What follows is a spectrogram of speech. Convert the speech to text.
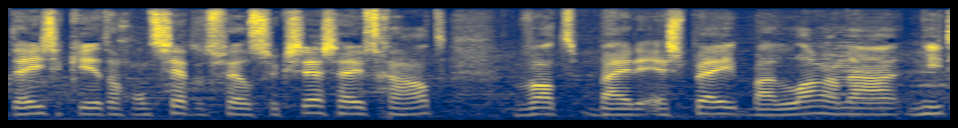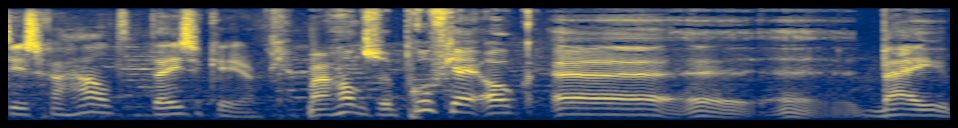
deze keer toch ontzettend veel succes heeft gehad... wat bij de SP bij lange na niet is gehaald deze keer. Maar Hans, proef jij ook uh, uh, bij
